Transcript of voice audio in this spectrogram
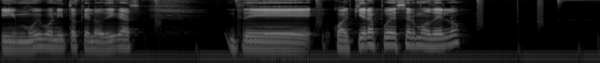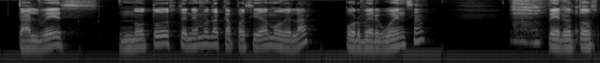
y muy bonito que lo digas. De cualquiera puede ser modelo. Tal vez no todos tenemos la capacidad de modelar por vergüenza, pero todos,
